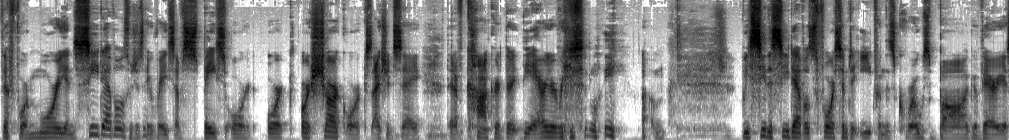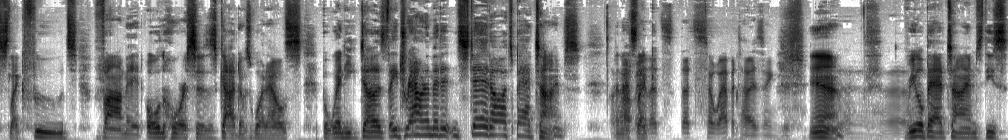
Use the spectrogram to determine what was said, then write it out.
the, Fomorian Sea Devils, which is a race of space orc, orc or shark orcs, I should say, that have conquered the, the area recently. um, we see the sea devils force him to eat from this gross bog of various like foods, vomit, old horses, God knows what else. But when he does, they drown him in it instead. Oh, it's bad times. And oh, that's man, like that's that's so appetizing. Just, yeah, uh, real bad times. These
